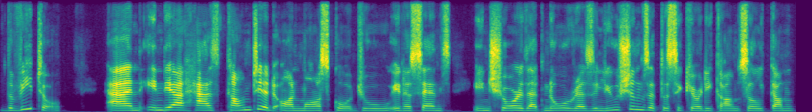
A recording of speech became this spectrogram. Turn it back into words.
the veto. And India has counted on Moscow to, in a sense, ensure that no resolutions at the Security Council come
